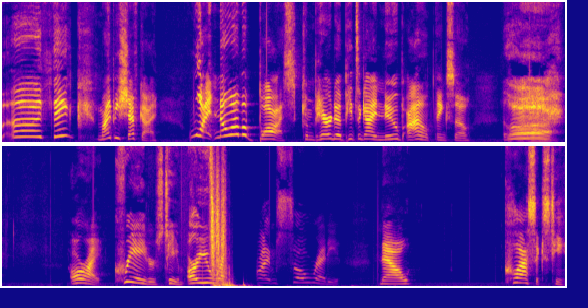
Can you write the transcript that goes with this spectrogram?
uh, I think, might be Chef Guy. What? No, I'm a boss. Compared to Pizza Guy and Noob, I don't think so. Ugh. All right, creators team, are you ready? I'm so ready. Now, classics team,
